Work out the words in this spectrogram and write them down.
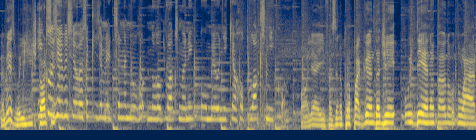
não é mesmo? E a gente torce. Inclusive, se você quiser me adicionar no Roblox, o meu nick é Roblox Nikon. Olha aí, fazendo propaganda de UID no, no, no ar.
